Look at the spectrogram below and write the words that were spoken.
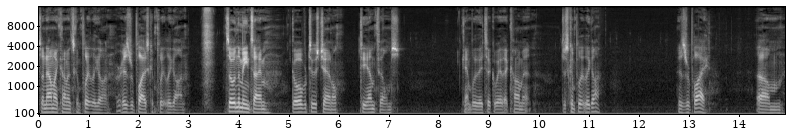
So now my comment's completely gone, or his reply is completely gone. So in the meantime, go over to his channel, TM Films. Can't believe they took away that comment. Just completely gone. His reply. Um,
